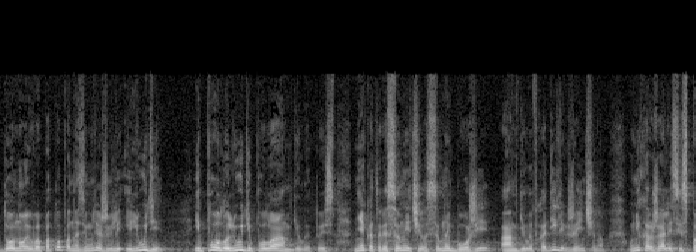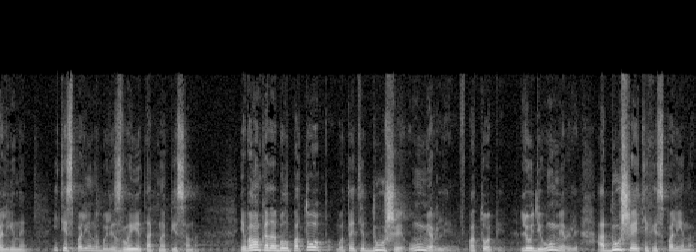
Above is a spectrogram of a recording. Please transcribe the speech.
до Ноева потопа на земле жили и люди, и полулюди, полуангелы. То есть некоторые сыны, сыны Божьи, ангелы, входили к женщинам, у них рожались исполины. Эти исполины были злые, так написано – и потом, когда был потоп, вот эти души умерли в потопе, люди умерли, а души этих исполинов,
